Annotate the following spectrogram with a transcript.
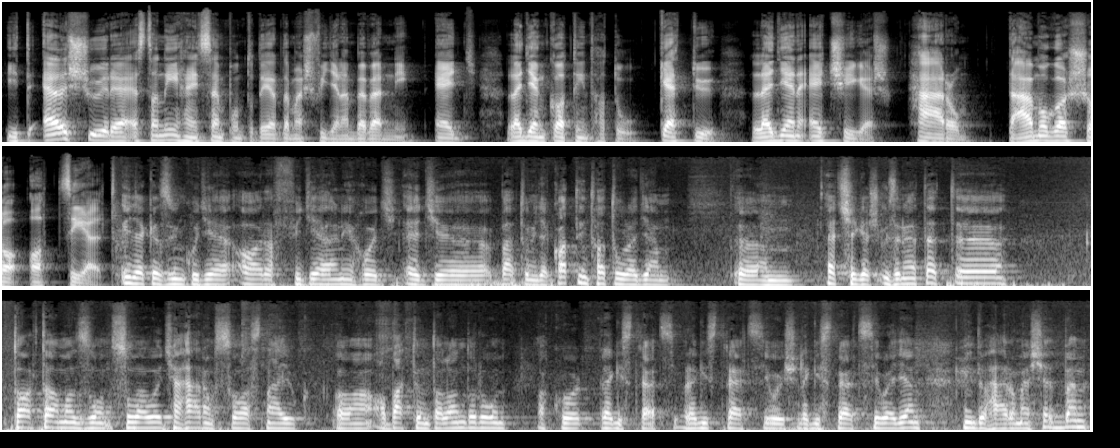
Itt elsőre ezt a néhány szempontot érdemes figyelembe venni. Egy, legyen kattintható. Kettő, legyen egységes. Három, támogassa a célt. Igyekezünk ugye arra figyelni, hogy egy bátor ugye kattintható legyen, egységes üzenetet tartalmazzon, szóval, hogyha háromszor használjuk a, a button a landolón, akkor regisztráció, regisztráció és regisztráció legyen mind a három esetben,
